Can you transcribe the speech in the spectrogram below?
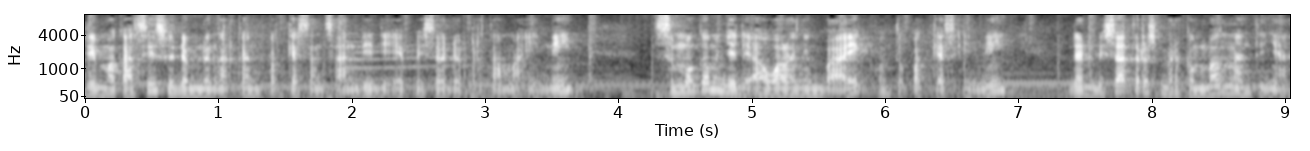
Terima kasih sudah mendengarkan podcastan Sandi di episode pertama ini. Semoga menjadi awalan yang baik untuk podcast ini dan bisa terus berkembang nantinya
